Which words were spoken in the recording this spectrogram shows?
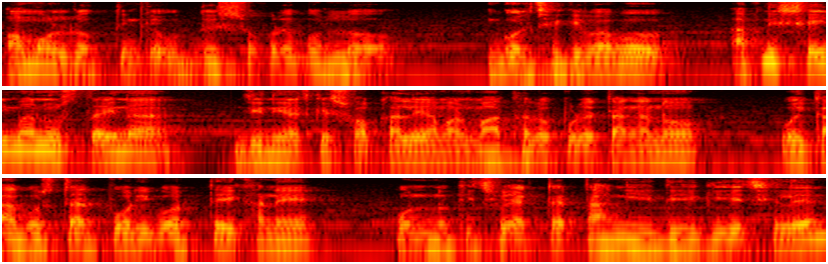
অমল রক্তিমকে উদ্দেশ্য করে বলল, বলছে কি বাবু, আপনি সেই মানুষ, তাই না, যিনি আজকে সকালে আমার মাথার ওপরে টাঙানো ওই কাগজটার পরিবর্তে এখানে অন্য কিছু একটা টাঙিয়ে দিয়ে গিয়েছিলেন?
